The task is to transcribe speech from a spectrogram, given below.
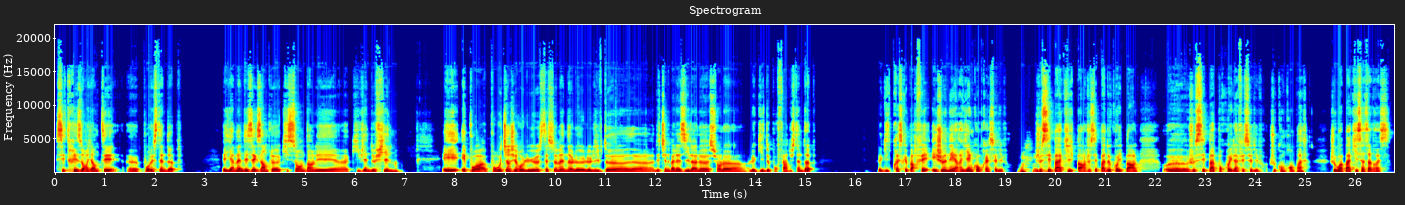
c'est très orienté euh, pour le stand-up. Et il y a même des exemples qui sont dans les, qui viennent de films. Et, et pour, pour vous dire, j'ai relu cette semaine le, le livre de, d'Etienne Balazi, là, le, sur le, le guide pour faire du stand-up le guide presque parfait, et je n'ai rien compris à ce livre. je sais pas à qui il parle, je sais pas de quoi il parle, euh, je sais pas pourquoi il a fait ce livre. Je comprends pas, je vois pas à qui ça s'adresse.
